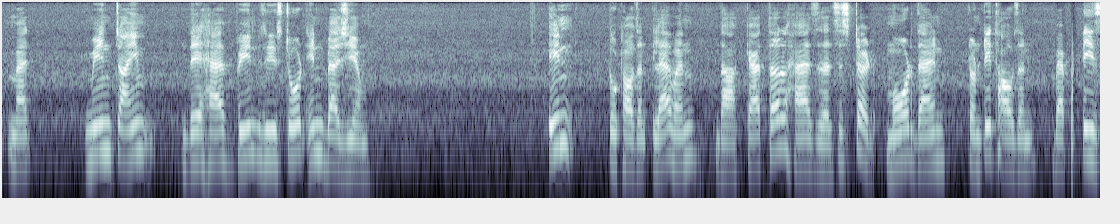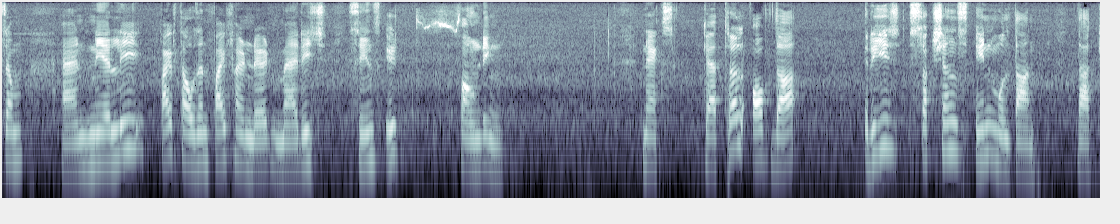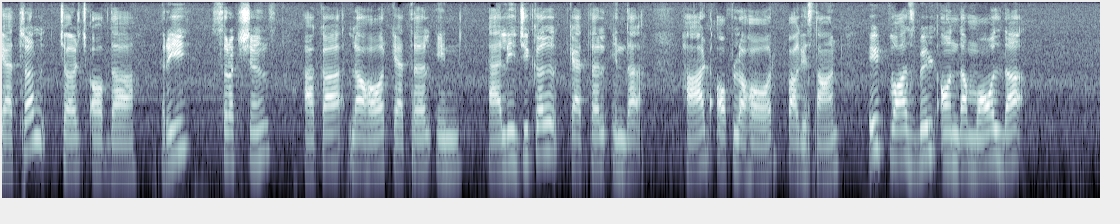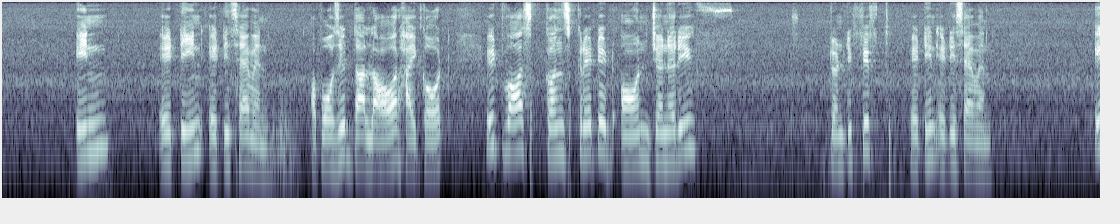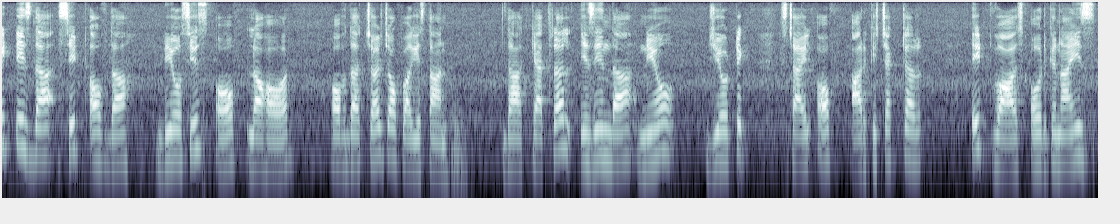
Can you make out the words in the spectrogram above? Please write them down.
meantime, they have been restored in Belgium. In 2011, the cathedral has registered more than 20,000 baptisms and nearly 5,500 marriages since its founding. Next, Cathedral of the Resurrections in Multan. The Cathedral Church of the Resurrections Aka Lahore Cathedral in Aligal Cathedral in the heart of Lahore, Pakistan. It was built on the mall the in 1887 opposite the Lahore High Court. It was consecrated on January 25th 1887. It is the seat of the Diocese of Lahore of the Church of Pakistan. The cathedral is in the neo-Gothic style of architecture. It was organized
